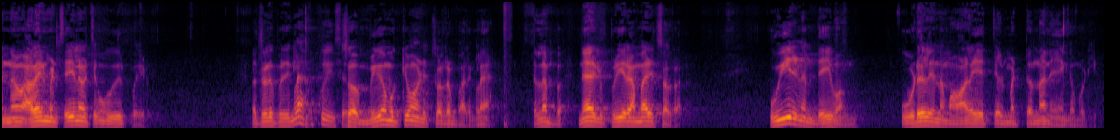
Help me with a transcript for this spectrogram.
எண்ணம் அலைன்மெண்ட் செய்யலாம் வச்சுக்கோங்க உயிர் போயிடும். சொல்லி புரியுதுங்களா? புரியுது ஸோ மிக முக்கியமாக ஒன்று சொல்கிறேன் பாருங்களேன். எல்லாம் நேரில் புரிகிற மாதிரி சொல்கிறேன் உயிரினம் தெய்வம் உடல் என்னும் ஆலயத்தில் மட்டும்தான் இயங்க முடியும்.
